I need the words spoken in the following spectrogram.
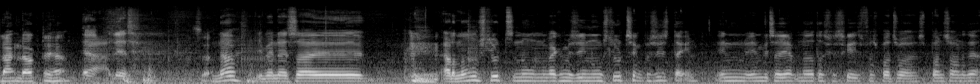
lang lok, det her. Ja, lidt. Så. Nå, jamen altså... Øh, er der nogen slut, nogen, hvad kan man sige, nogle slutting på sidste dagen, inden, inden vi tager hjem? Noget, der skal ske for sponsor, sponsorerne der?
